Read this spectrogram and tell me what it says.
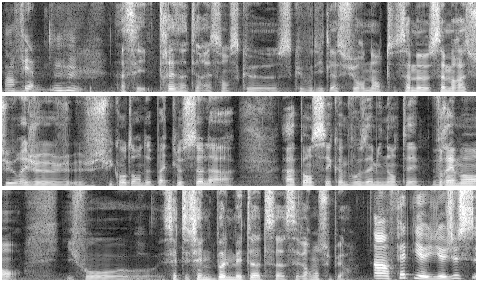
en fait. Mm -hmm. Ah, c'est très intéressant ce que, ce que vous dites là sur Nantes. Ça me, ça me rassure et je, je, je suis content de ne pas être le seul à, à penser comme vos amis nantais. Vraiment, il faut. C'est une bonne méthode, ça. C'est vraiment super. En fait, il y, a, il y, a juste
